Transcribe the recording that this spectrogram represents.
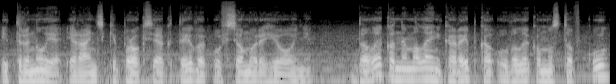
і тренує іранські проксі-активи у всьому регіоні. Далеко не маленька рибка у великому ставку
